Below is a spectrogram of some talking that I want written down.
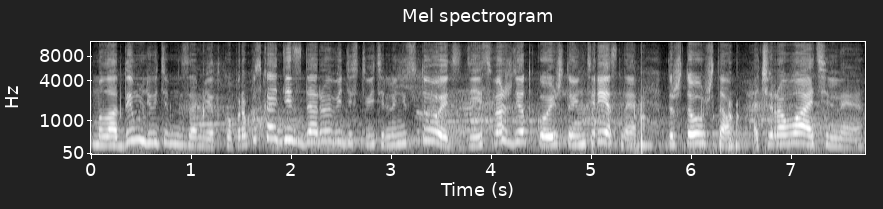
Молодым людям на заметку. Пропускать День здоровья действительно не стоит. Здесь вас ждет кое-что интересное. Да что уж там, очаровательное.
